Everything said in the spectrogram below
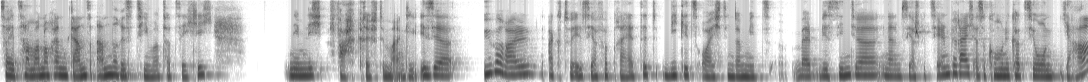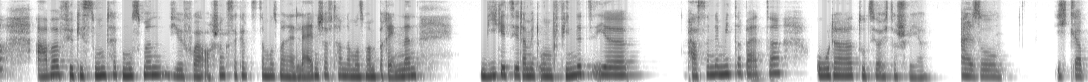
So, jetzt haben wir noch ein ganz anderes Thema tatsächlich, nämlich Fachkräftemangel. Ist ja überall aktuell sehr verbreitet. Wie geht's euch denn damit? Weil wir sind ja in einem sehr speziellen Bereich, also Kommunikation ja, aber für Gesundheit muss man, wie ihr vorher auch schon gesagt habt, da muss man eine Leidenschaft haben, da muss man brennen. Wie geht's ihr damit um? Findet ihr passende Mitarbeiter oder tut sie euch da schwer? Also ich glaube,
